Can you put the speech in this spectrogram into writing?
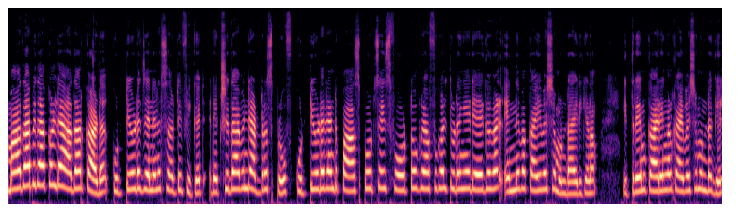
മാതാപിതാക്കളുടെ ആധാർ കാർഡ് കുട്ടിയുടെ ജനന സർട്ടിഫിക്കറ്റ് രക്ഷിതാവിന്റെ അഡ്രസ് പ്രൂഫ് കുട്ടിയുടെ രണ്ട് പാസ്പോർട്ട് സൈസ് ഫോട്ടോഗ്രാഫുകൾ തുടങ്ങിയ രേഖകൾ എന്നിവ കൈവശമുണ്ടായിരിക്കണം. ഇത്രയും കാര്യങ്ങൾ കൈവശമുണ്ടെങ്കിൽ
